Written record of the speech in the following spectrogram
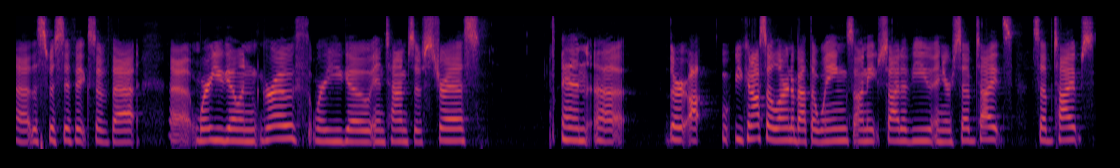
uh, the specifics of that, uh, where you go in growth, where you go in times of stress, and uh, there uh, you can also learn about the wings on each side of you and your subtypes. Subtypes.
